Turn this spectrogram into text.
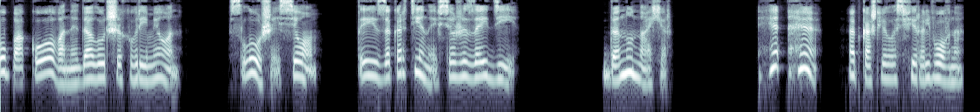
Упакованы до лучших времен. Слушай, Сём, ты за картиной все же зайди. Да ну нахер. Хе-хе, откашлялась Фира Львовна.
